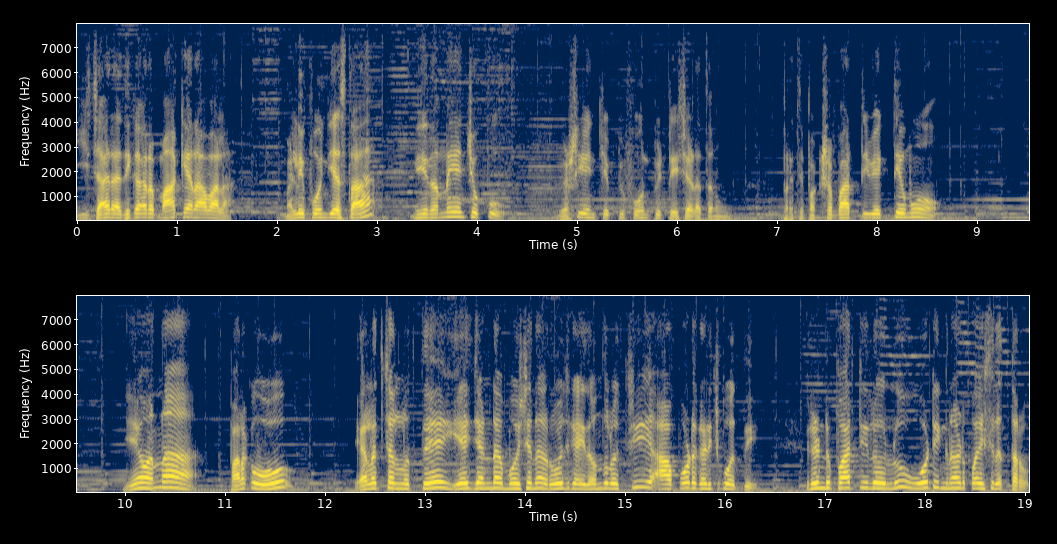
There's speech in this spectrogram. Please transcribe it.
ఈసారి అధికారం మాకే రావాలా? మళ్ళీ ఫోన్ చేస్తా? నీ నిర్ణయం చెప్పు. విషయం చెప్పి ఫోన్ పెట్టేశాడు అతను. ప్రతిపక్ష పార్టీ వ్యక్తి ఏమో? ఏమన్నా పలకవు? ఎలక్షన్లు వస్తే ఏ జెండా మోసినా రోజుకి ఐదు వందలు వచ్చి ఆ పూట గడిచిపోద్ది. రెండు పార్టీలోళ్ళు ఓటింగ్ నాడు పైసలు ఇస్తారు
